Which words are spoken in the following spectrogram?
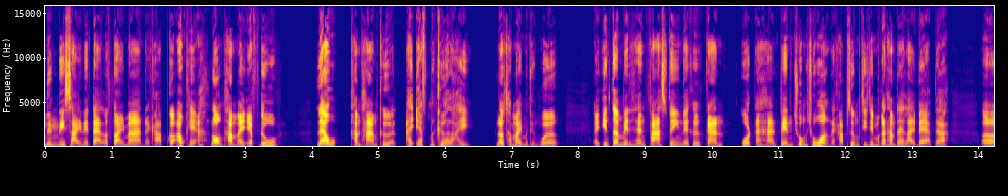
หนึ่งนิสัยในแต่ละไตรมาสนะครับ ก็โอเคอะลองทำ IF ดู แล้วคำถามคือ IF มันคืออะไร แล้วทำไมมันถึงเวิร์กไอ intermittent fasting นี่คือการ อดอาหารเป็นช่วงๆนะครับ ซึ่งจริงๆมันก็ทำได้หลายแบบนะเออ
